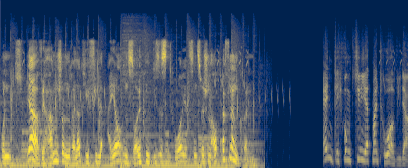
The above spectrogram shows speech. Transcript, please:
Und ja, wir haben schon relativ viele Eier und sollten dieses Tor jetzt inzwischen auch öffnen können. Endlich funktioniert mein Tor wieder.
